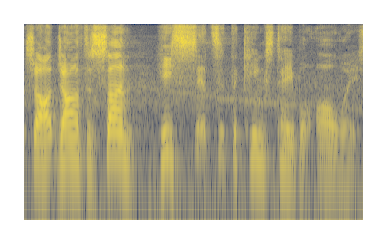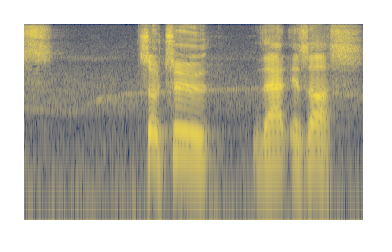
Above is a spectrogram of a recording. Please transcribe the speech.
Jonathan's son, he sits at the king's table always. So too that is us.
